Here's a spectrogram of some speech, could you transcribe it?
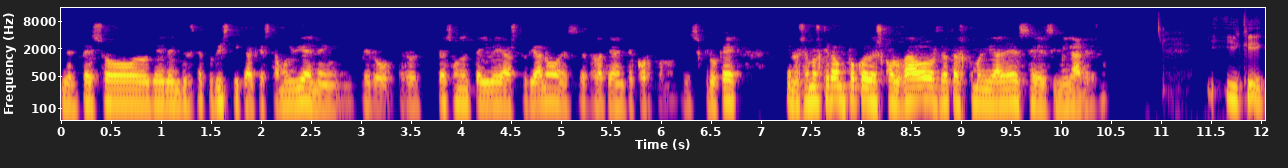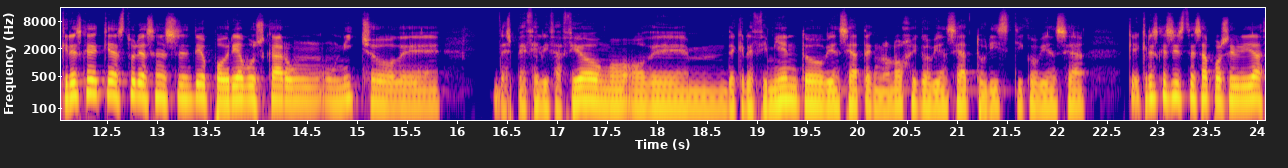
el peso de la industria turística, que está muy bien, pero, pero el peso en el PIB asturiano es relativamente corto. ¿no? Creo que, nos hemos quedado un poco descolgados de otras comunidades eh, similares. ¿Y, crees que, Asturias en ese sentido podría buscar un, nicho de, especialización o, de, de, crecimiento, bien sea tecnológico, bien sea turístico, bien sea ¿Crees que existe esa posibilidad?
